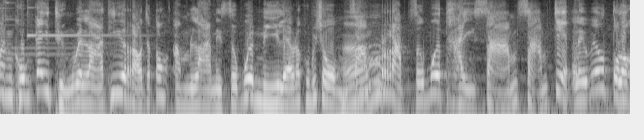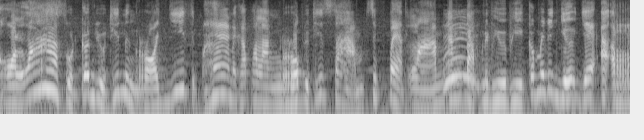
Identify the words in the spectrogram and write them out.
มันคงใกล้ถึงเวลาที่เราจะต้องอำลาในเซิร์ฟเวอร์นี้แล้วนะคุณผู้ชมสำหรับเซิร์ฟเวอร์ไทย 337 เลเวลตัวละครล่าสุดก็อยู่ที่ 125 นะครับ พลังรบอยู่ที่ 38 ล้าน อันดับใน PVP ก็ไม่ได้เยอะแยะอะไร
